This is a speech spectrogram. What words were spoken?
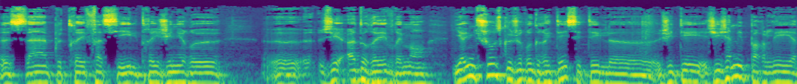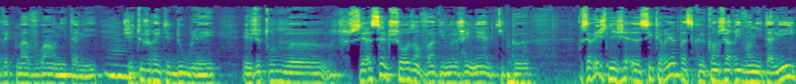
euh, simple, très facile, très généreux. Euh, j'ai adoré vraiment. Il y a une chose que je regrettais, c'était le. J'étais, j'ai jamais parlé avec ma voix en Italie. Mm. J'ai toujours été doublé, et je trouve euh, c'est la seule chose, enfin, qui me gênait un petit peu. Vous savez, euh, c'est curieux parce que quand j'arrive en Italie,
